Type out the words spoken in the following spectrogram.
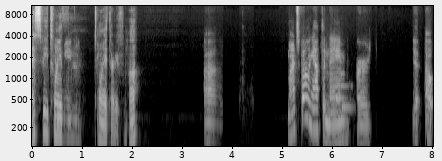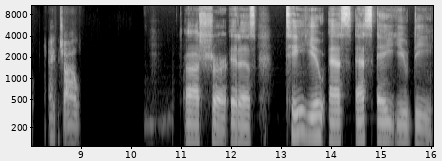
SCP You 20, 2034. Huh? uh, mind spelling out the name or? Yeah. Oh, hey, child. Uh, sure. It is T U S S A U D.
